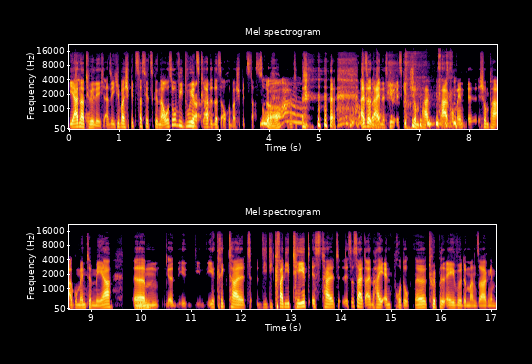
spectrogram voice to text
ja, natürlich. Also, ich überspitze das jetzt genauso, wie du Ja, jetzt klar. grade das auch überspitzt hast, so. Ja. Also, nein, es gibt es gibt schon 'n paar paar Argumente schon 'n paar Argumente mehr. Mhm. Ähm, äh, ihr kriegt halt die die Qualität ist halt es ist halt ein High-End-Produkt, ne? Triple A würde man sagen im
